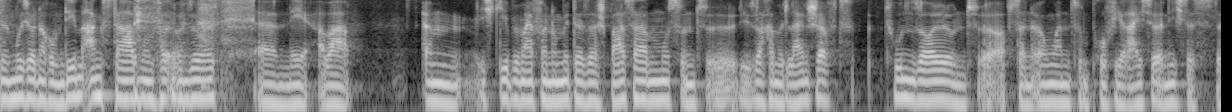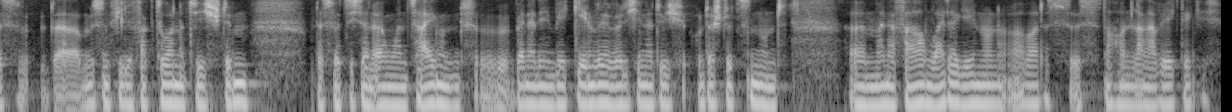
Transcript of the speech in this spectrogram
dann muss ich auch noch um den Angst haben und, und sowas. Ähm, nee, aber ähm, ich gebe ihm einfach nur mit, dass er Spaß haben muss und äh, die Sache mit Leidenschaft tun soll. Und äh, ob es dann irgendwann zum Profi reicht oder nicht, das, das, da müssen viele Faktoren natürlich stimmen. Das wird sich dann irgendwann zeigen. Und äh, wenn er den Weg gehen will, würde ich ihn natürlich unterstützen und äh, meine Erfahrung weitergehen. Und, aber das ist noch ein langer Weg, denke ich.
